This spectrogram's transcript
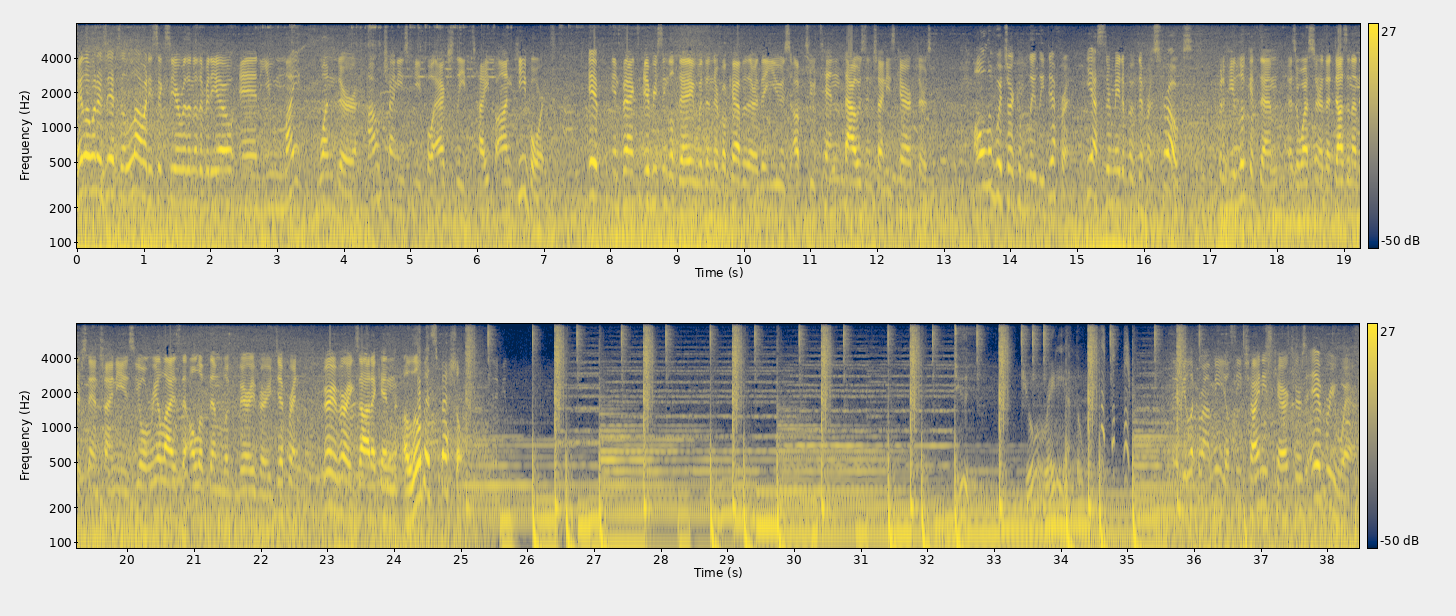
Hello winners, it's Laowhy86 here with another video, and you might wonder how Chinese people actually type on keyboards. If, in fact, every single day within their vocabulary they use up to 10,000 Chinese characters, all of which are completely different. Yes, they're made up of different strokes, but if you look at them as a Westerner that doesn't understand Chinese, you'll realize that all of them look very, very different, very, very exotic, and a little bit special. Me, you'll see Chinese characters everywhere.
